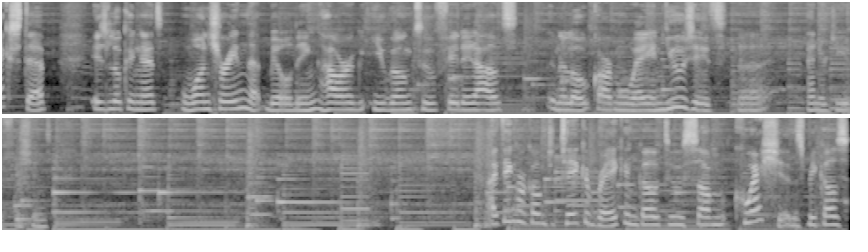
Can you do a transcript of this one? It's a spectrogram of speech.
next step is looking at once you're in that building, how are you going to fit it out in a low carbon way and use it uh, energy efficient. I think we're going to take a break and go to some questions because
